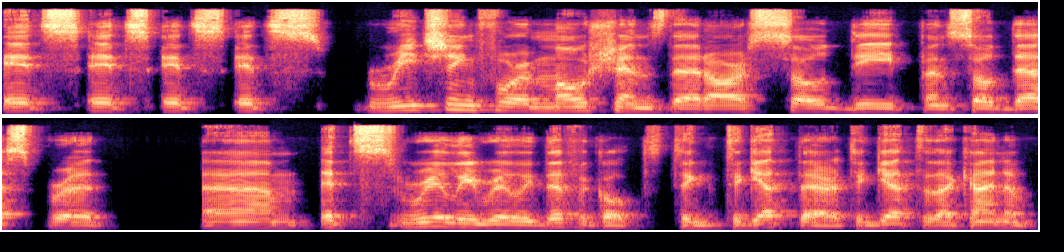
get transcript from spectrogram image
It's it's it's it's reaching for emotions that are so deep and so desperate. Um, it's really really difficult to to get there, to get to that kind of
